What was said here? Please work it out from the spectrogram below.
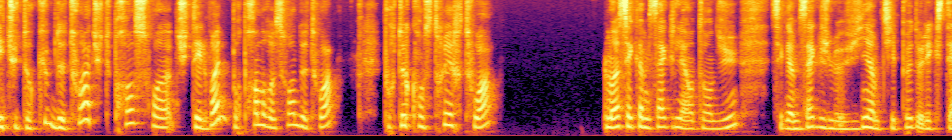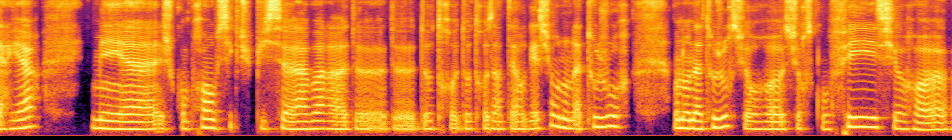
et tu t'occupes de toi, tu te prends soin, tu t'éloignes pour prendre soin de toi, pour te construire toi moi, c'est comme ça que je l'ai entendu, c'est comme ça que je le vis un petit peu de l'extérieur. Mais euh, je comprends aussi que tu puisses euh, avoir euh, d'autres interrogations. On en a toujours, on en a toujours sur ce qu'on fait, sur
